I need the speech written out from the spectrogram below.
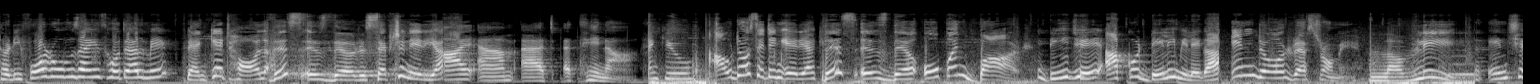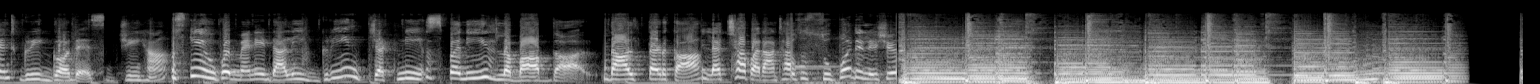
34 rooms हैं इस hotel में। Banquet hall this is the reception area I am at Athena thank you outdoor sitting area this is the open bar DJ आपको daily मिलेगा। Indoor restaurant में। Lovely ancient Greek goddess जी हाँ। उसके ऊपर मैंने डाली ग्रीन चटनी. पनीर लबाबदार। दाल तड़का. लच्छा पराठा. सुपर डिलिशियस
